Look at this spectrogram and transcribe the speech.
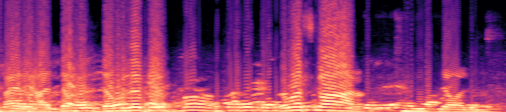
काय रे हा दम की? नमस्कार. जेव्हा जेव्हा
